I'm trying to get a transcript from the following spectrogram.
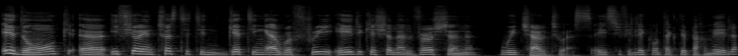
Et donc, euh, if you're interested in getting our free educational version, reach out to us. Et il suffit de les contacter par mail.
